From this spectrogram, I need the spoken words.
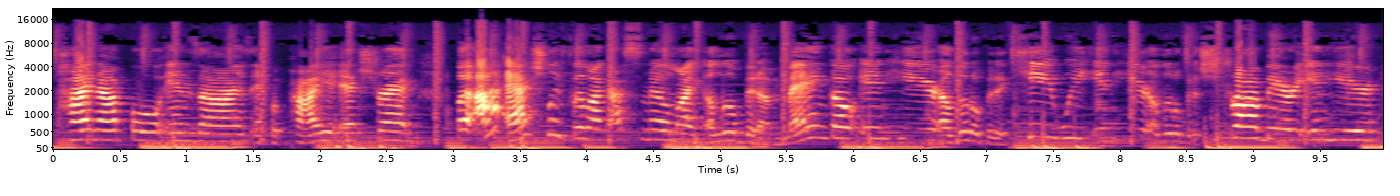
pineapple enzymes and papaya extract, but I actually feel like I smell like a little bit of mango in here, a little bit of kiwi in here, a little bit of strawberry in here.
